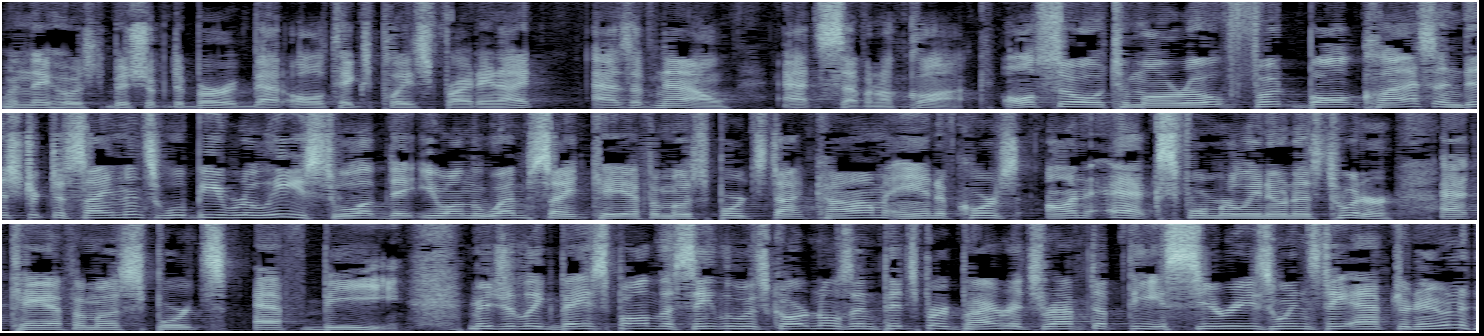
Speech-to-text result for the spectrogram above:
when they host Bishop DuBourg. That all takes place Friday night as of now at 7 o'clock. Also tomorrow, football class and district assignments will be released. We'll update you on the website, kfmosports.com, and of course on X, formerly known as Twitter, at kfmosportsfb. Major League Baseball, the St. Louis Cardinals and Pittsburgh Pirates wrapped up the series Wednesday afternoon.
